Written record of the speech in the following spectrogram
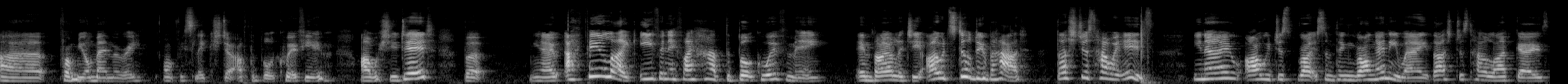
uh, from your memory, obviously, because you don't have the book with you. I wish you did, but, you know, I feel like even if I had the book with me in biology, I would still do bad. That's just how it is. You know, I would just write something wrong anyway. That's just how life goes.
